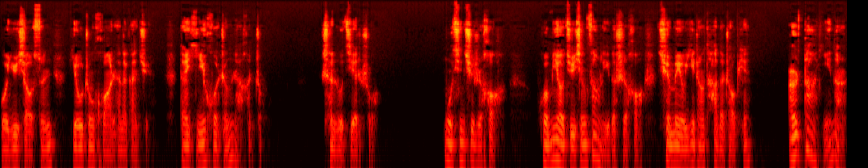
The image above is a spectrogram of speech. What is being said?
我与小孙有种恍然的感觉，但疑惑仍然很重。陈露接着说：“母亲去世后，我们要举行葬礼的时候，却没有一张她的照片，而大姨那儿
